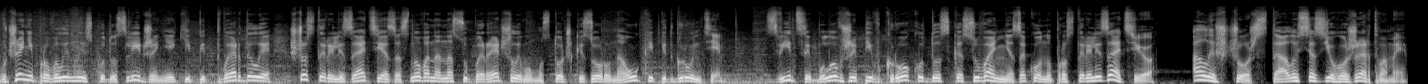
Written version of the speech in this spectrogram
вчені провели низку досліджень, які підтвердили, що стерилізація заснована на суперечливому з точки зору науки підґрунті. Звідси було вже півкроку до скасування закону про стерилізацію. Але що ж сталося з його жертвами?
